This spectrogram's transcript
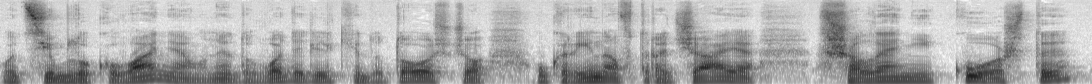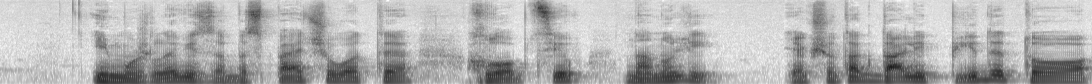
оці блокування вони доводять тільки до того, що Україна втрачає шалені кошти і можливість забезпечувати хлопців на нулі. Якщо так далі піде, то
